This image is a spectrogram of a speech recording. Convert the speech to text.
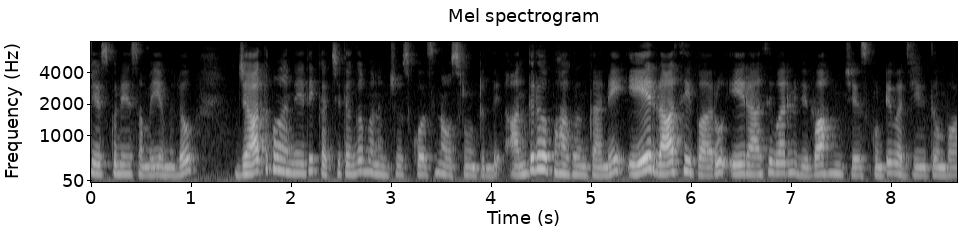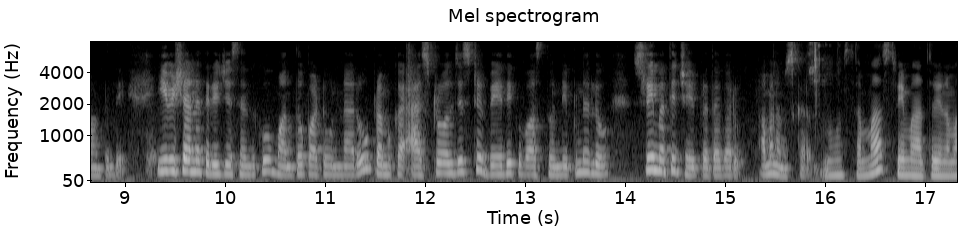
చేసుకునే సమయంలో జాతకం అనేది ఖచ్చితంగా మనం చూసుకోవాల్సిన అవసరం ఉంటుంది. అందులో భాగంగానే ఏ రాశి వారు ఏ రాశి వారిని వివాహం చేసుకుంటే వారి జీవితం బాగుంటుంది. ఈ విషయాన్ని తెలియజేసేందుకు మనతో పాటు ఉన్నారు ప్రముఖ ఆస్ట్రాలజిస్ట్ వేదిక వాస్తు నిపుణులు శ్రీమతి జయప్రద గారు. అమ్మ నమస్కారం. నమస్తే అమ్మ శ్రీమాత్రి నమ.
